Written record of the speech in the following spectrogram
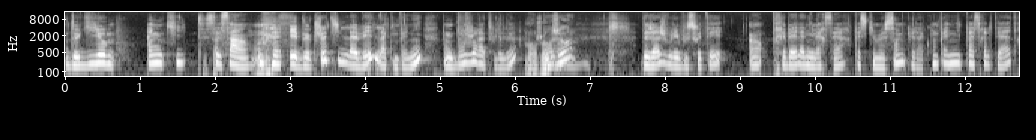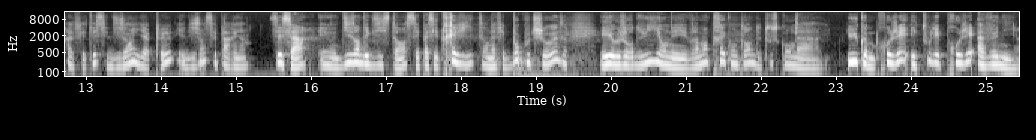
de Guillaume Anki, c'est ça, hein. et de Clotilde Labbé de la compagnie. Donc bonjour à tous les deux. Bonjour. Bonjour. Déjà, je voulais vous souhaiter un très bel anniversaire parce qu'il me semble que la compagnie Passerelle Théâtre a fêté ses 10 ans il y a peu et 10 ans, c'est pas rien. C'est ça, 10 ans d'existence, c'est passé très vite, on a fait beaucoup de choses et aujourd'hui on est vraiment très content de tout ce qu'on a eu comme projet et tous les projets à venir.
